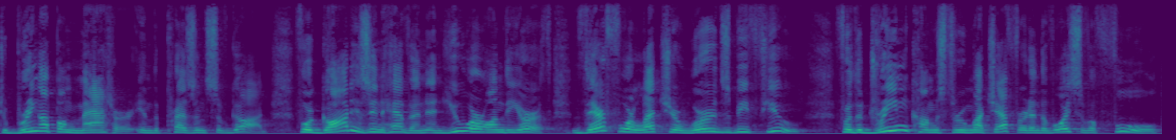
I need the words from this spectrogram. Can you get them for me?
to bring up a matter in the presence of God. For God is in heaven and you are on the earth. Therefore, let your words be few. For the dream comes through much effort, and the voice of a fool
